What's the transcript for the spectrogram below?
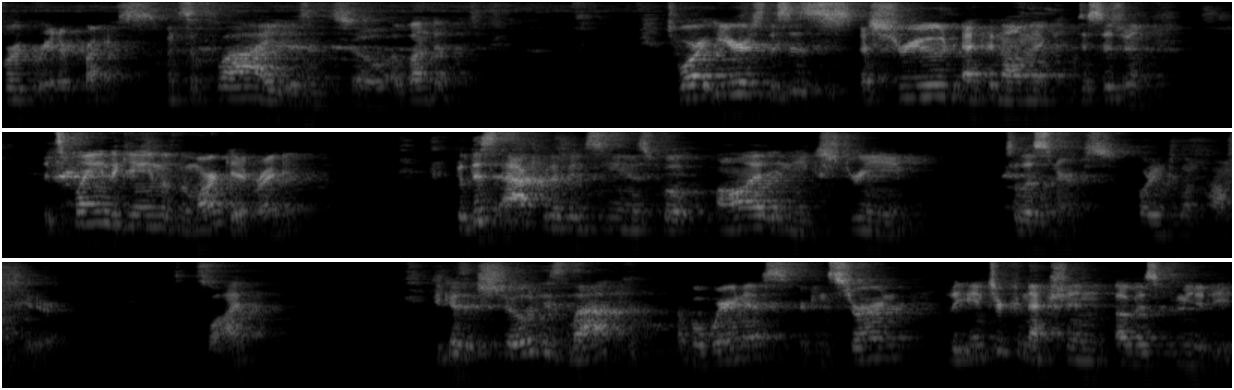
for a greater price when supply isn't so abundant. To our ears, this is a shrewd economic decision. It's playing the game of the market, right? But this act would have been seen as, quote, odd in the extreme to listeners, according to one commentator. Why? Because it showed his lack of awareness or concern for the interconnection of his community,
